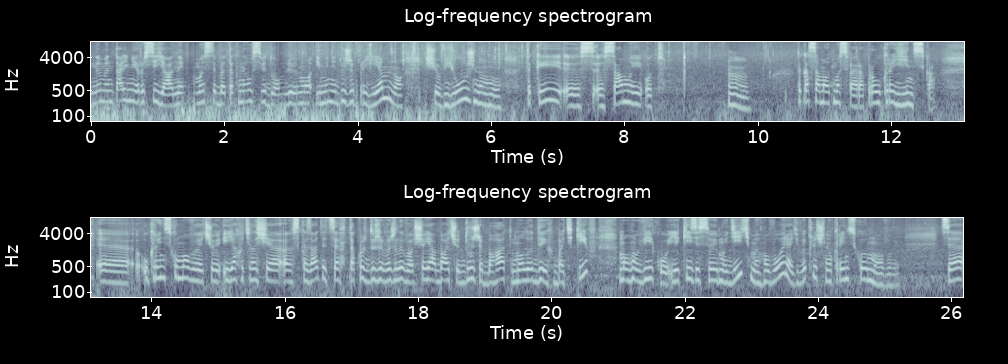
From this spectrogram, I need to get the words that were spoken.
не ментальні росіяни. Ми себе так не усвідомлюємо. І мені дуже приємно, що в Южному такий самий от. Така сама атмосфера проукраїнська. Е, українську мову я чую. І я хотіла ще е, сказати, це також дуже важливо, що я бачу дуже багато молодих батьків мого віку, які зі своїми дітьми говорять виключно українською мовою. Це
